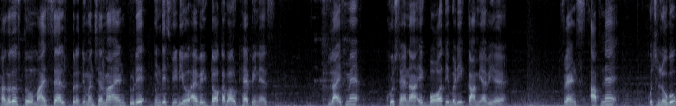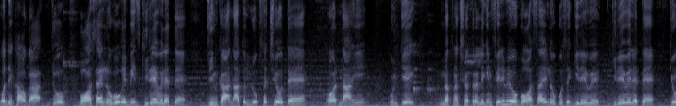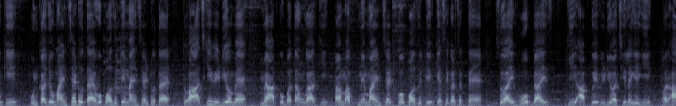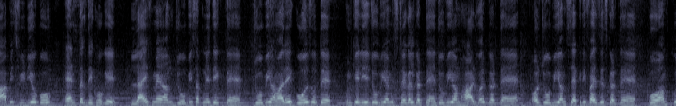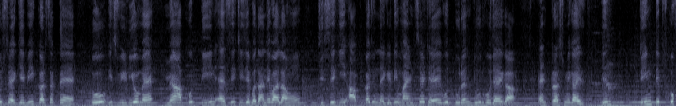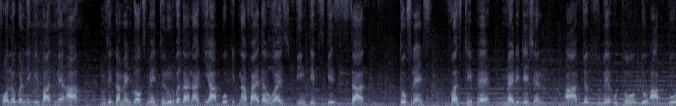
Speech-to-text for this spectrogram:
Hello दोस्तों myself Pradyuman Sharma and today in this video I will talk about happiness life में खुश रहना एक बहुत ही बड़ी कामयाबी है। फ्रेंड्स आपने कुछ लोगों को देखा होगा जो बहुत सारे लोगों के बीच घिरे हुए रहते हैं, जिनका ना तो लुक्स अच्छे होते हैं और ना ही उनके नक नक्षत्र, लेकिन फिर भी वो बहुत सारे लोगों से घिरे हुए घिरे हुए रहते हैं। क्योंकि उनका जो माइंडसेट होता है, वो पॉजिटिव माइंडसेट होता है। तो आज की वीडियो में मैं आपको बताऊँगा कि हम अपने माइंडसेट को पॉजिटिव कैसे कर सकते हैं। सो आई होप गाइस कि आपको ये वीडियो अच्छी लगेगी और आप इस वीडियो को एंड तक देखोगे। लाइफ में हम जो भी सपने देखते हैं, जो भी हमारे गोल्स होते हैं, उनके लिए जो भी हम स्ट्रगल करते हैं, जो भी हम हार्डवर्क करते हैं और जो भी हम सेक्रीफाइसेस करते हैं, वो हम खुश रह के भी कर सकते हैं। तो इस वीडियो में मैं आपको तीन ऐसी चीज़ें बताने वाला हूँ, जिससे कि आपका जो नेगेटिव माइंडसेट है, वो तुरंत दूर हो जाएगा। एंड ट्रस्ट मी गाइस इन तीन टिप्स को फॉलो करने के बाद में आप मुझे कमेंट बॉक्स में ज़रूर बताना कि आपको कितना फ़ायदा हुआ इस तीन टिप्स के साथ। तो फ्रेंड्स फ़र्स्ट टिप है मेडिटेशन आप जब सुबह उठो तो आपको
